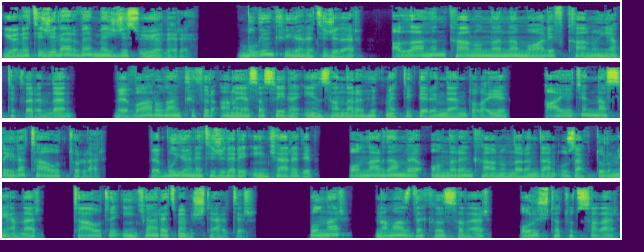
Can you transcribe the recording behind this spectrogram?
Yöneticiler ve meclis üyeleri. Bugünkü yöneticiler Allah'ın kanunlarına muhalif kanun yaptıklarından ve var olan küfür anayasasıyla insanlara hükmettiklerinden dolayı ayetin nasıyla tağutturlar ve bu yöneticileri inkar edip onlardan ve onların kanunlarından uzak durmayanlar tağutu inkar etmemişlerdir. Bunlar namaz da kılsalar, oruç da tutsalar,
